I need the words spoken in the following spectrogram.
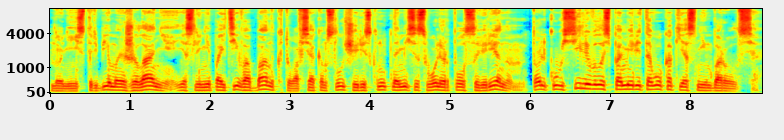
Но неистребимое желание, если не пойти в банк то во всяком случае рискнуть на миссис Уоллер Пол Савереном, только усиливалось по мере того, как я с ним боролся.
